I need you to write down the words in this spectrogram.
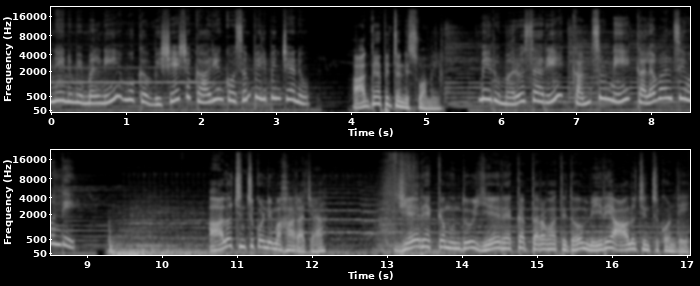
నేను మిమ్మల్ని ఒక విశేష కార్యం కోసం పిలిపించాను. ఆజ్ఞాపించండి స్వామి. మీరు మరోసారి కంసుణ్ణి కలవాల్సి ఉంది. ఆలోచించుకోండి మహారాజా. ఏ రెక్క ముందు ఏ రెక్క తర్వాతిదో మీరే ఆలోచించుకోండి.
